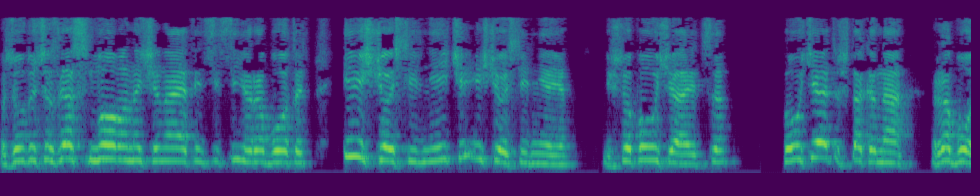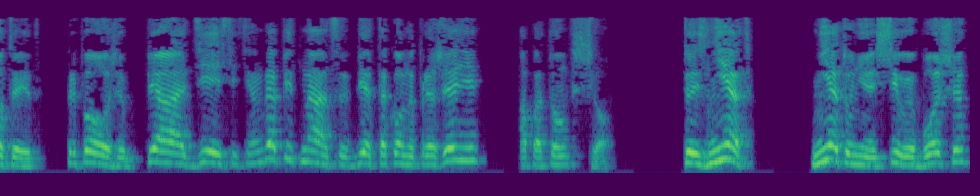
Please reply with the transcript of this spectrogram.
Желудочный взгляд снова начинает интенсивнее работать, и еще сильнее, еще сильнее. И что получается? Получается, что так она работает, предположим, 5, 10, иногда 15 лет такого напряжения, а потом все. То есть нет, нет у нее силы больше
